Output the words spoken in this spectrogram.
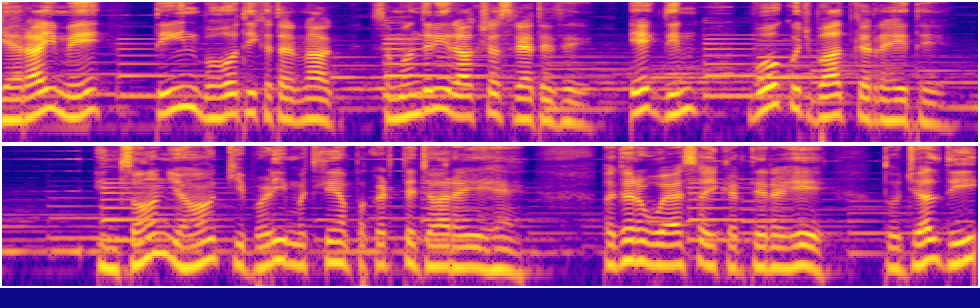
गहराई में तीन बहुत ही खतरनाक समुद्री राक्षस रहते थे। एक दिन वो कुछ बात कर रहे थे। इंसान यहाँ की बड़ी मछलियाँ पकड़ते जा रहे हैं। अगर वो ऐसा ही करते रहे तो जल्द ही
